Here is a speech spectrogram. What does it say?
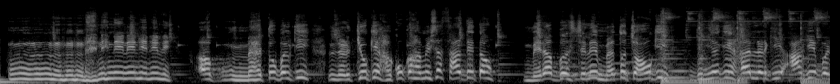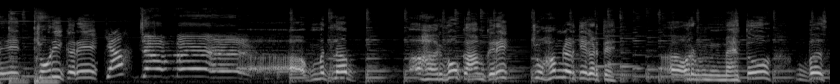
नहीं नहीं नहीं नहीं नहीं नहीं। अब मैं तो बल्कि लड़कियों के हकों का हमेशा साथ देता हूँ। मेरा बस चले मैं तो चाहूँगी दुनिया की हर लड़की आगे बढ़े चोरी करे। क्या? अ, मतलब हर वो काम करे जो हम लड़के करते हैं। और मैं तो बस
